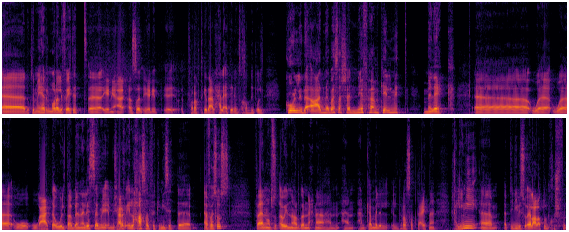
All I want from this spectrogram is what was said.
آه دكتور ماهر المرة اللي فاتت آه يعني ع- أصلا يعني آه، اتفرجت كده على الحلقة تاني اتخضيت قلت كل ده قعدنا بس عشان نفهم كلمة ملاك. آه وقعدت أقول طب أنا لسه مش عارف إيه اللي حصل في كنيسة آه، أفسس. فأنا مبسوط قوي النهارده إن إحنا هن هن هنكمل ال- الدراسة بتاعتنا. خليني أبتدي بسؤال على طول نخش في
